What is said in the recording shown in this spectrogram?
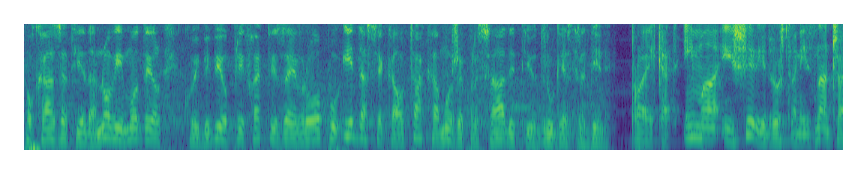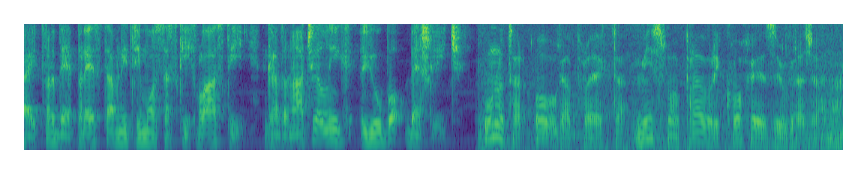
pokazati jedan novi model koji bi bio prihvatljiv za Evropu i da se kao takav može presaditi u druge sredine. Projekat ima i širi društveni značaj, tvrde predstavnici mostarskih vlasti, gradonačelnik Ljubo Bešlić. Unutar ovoga projekta mi smo pravili koheziju građana.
